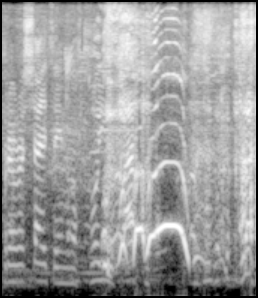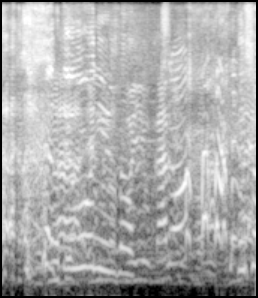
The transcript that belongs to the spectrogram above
превращається іменно в твою карту. Ти А, в ну. твою карту. Ти що?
